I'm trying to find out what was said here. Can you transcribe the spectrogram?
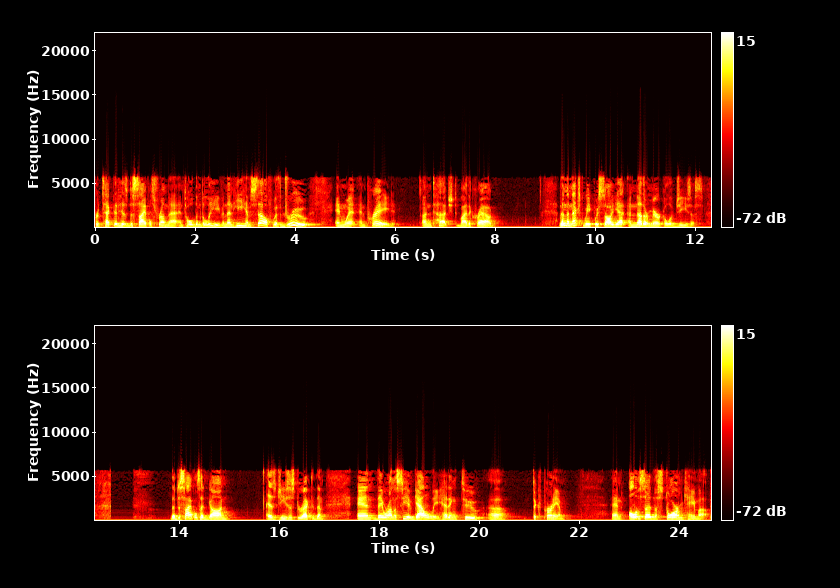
protected his disciples from that and told them to leave. And then he himself withdrew and went and prayed, untouched by the crowd. Then the next week we saw yet another miracle of Jesus. The disciples had gone as Jesus directed them, and they were on the Sea of Galilee heading to, uh, to Capernaum. And all of a sudden, a storm came up,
